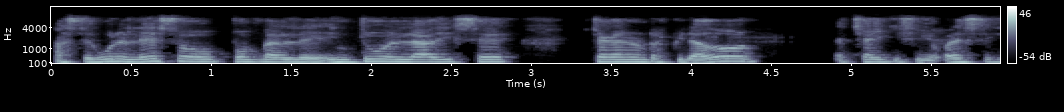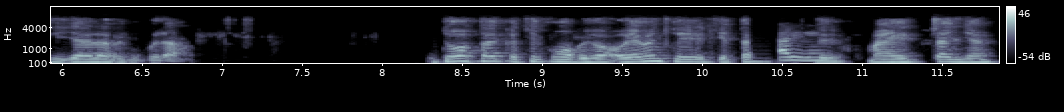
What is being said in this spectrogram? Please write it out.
asegúrenle eso, pónganle, intúbenla, dice, que hagan un respirador, ¿cachai? Que se yo, parece que ya la recuperamos. Todos están, ¿cachai? Como pegados. Obviamente el que está Alguien, más extraña,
